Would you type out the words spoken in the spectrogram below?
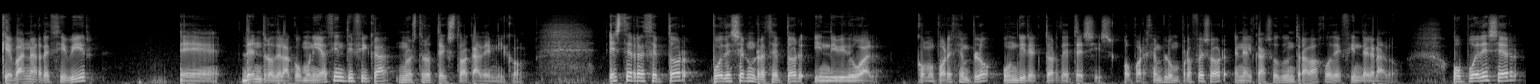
que van a recibir eh, dentro de la comunidad científica nuestro texto académico. Este receptor puede ser un receptor individual, como por ejemplo un director de tesis o por ejemplo un profesor en el caso de un trabajo de fin de grado. O puede ser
